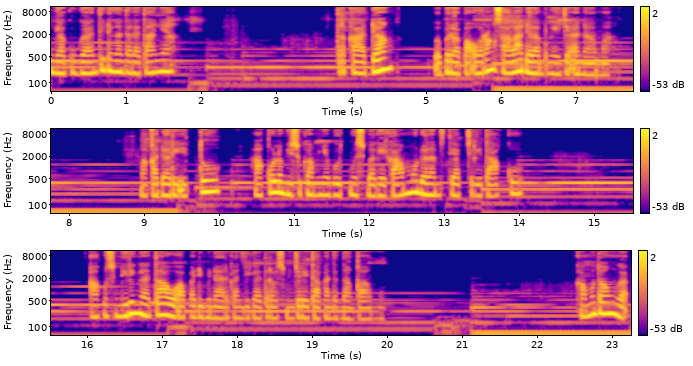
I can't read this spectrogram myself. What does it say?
hingga ku ganti dengan tanda tanya. Terkadang, beberapa orang salah dalam pengejaan nama. Maka dari itu, aku lebih suka menyebutmu sebagai kamu dalam setiap ceritaku. Aku sendiri gak tahu apa dibenarkan jika terus menceritakan tentang kamu. Kamu tahu gak,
